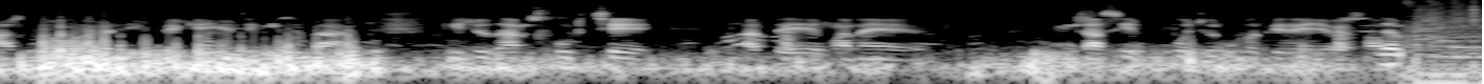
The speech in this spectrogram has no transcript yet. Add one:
ধান তো অলরেডি পেকে গেছে কিছু ধান কিছু ধান ফুটছে। তাতে মানে চাষির প্রচুর ক্ষতি হয়ে যাবে।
